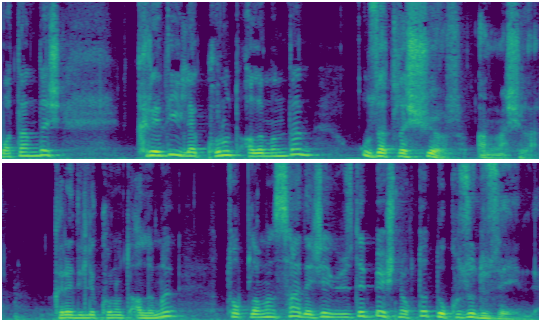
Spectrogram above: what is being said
Vatandaş kredi ile konut alımından uzaklaşıyor anlaşılan. Kredili konut alımı toplamın sadece %5.9'u düzeyinde.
